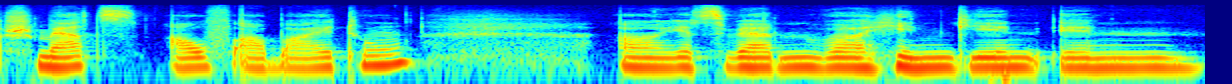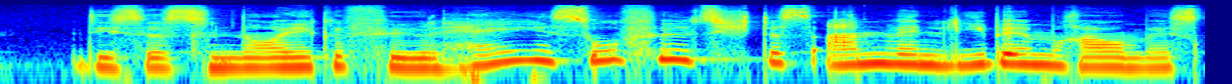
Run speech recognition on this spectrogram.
Schmerzaufarbeitung. Äh, jetzt werden wir hingehen in dieses neue Gefühl, hey, so fühlt sich das an, wenn Liebe im Raum ist.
